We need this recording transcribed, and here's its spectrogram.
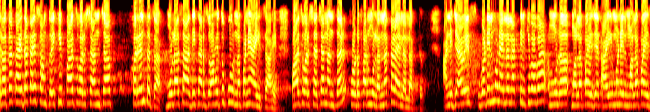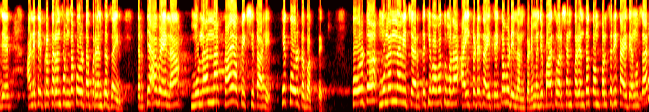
तर आता कायदा काय सांगतोय की पाच वर्षांच्या पर्यंतचा मुलाचा अधिकार जो आहे तो पूर्णपणे आईचा आहे. पाच वर्षाच्या नंतर थोडंफार मुलांना कळायला लागतं. आणि ज्यावेळेस वडील म्हणायला लागतील की बाबा मुलं मला पाहिजेत आई म्हणेल मला पाहिजेत आणि ते प्रकरण समजा कोर्टापर्यंत जाईल तर त्यावेळेला मुलांना काय अपेक्षित आहे हे कोर्ट बघते कोर्ट मुलांना विचारतं की बाबा तुम्हाला आईकडे जायचंय का वडिलांकडे? म्हणजे पाच वर्षांपर्यंत कंपल्सरी कायद्यानुसार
